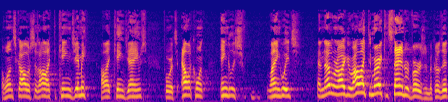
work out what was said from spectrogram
One scholar says, I like the King Jimmy. I like King James for its eloquent English language. And another one argues, I like the American Standard Version because it,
